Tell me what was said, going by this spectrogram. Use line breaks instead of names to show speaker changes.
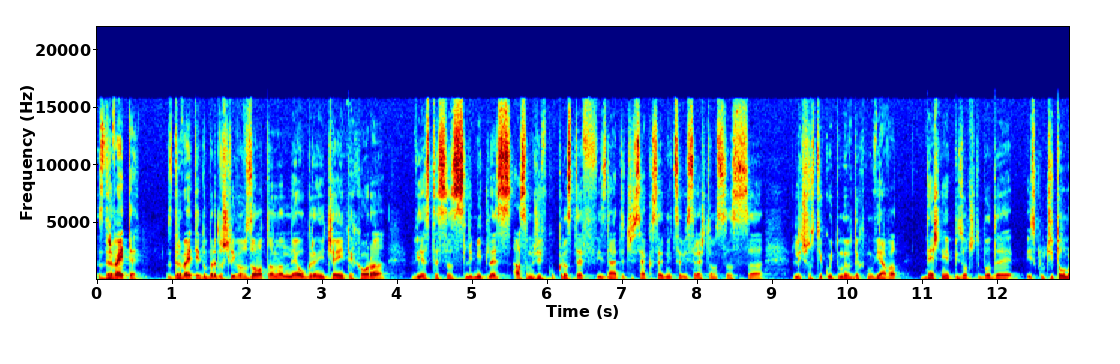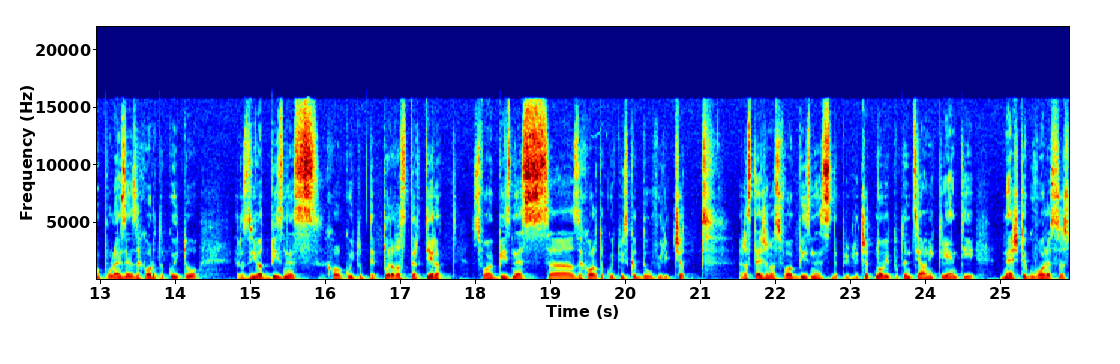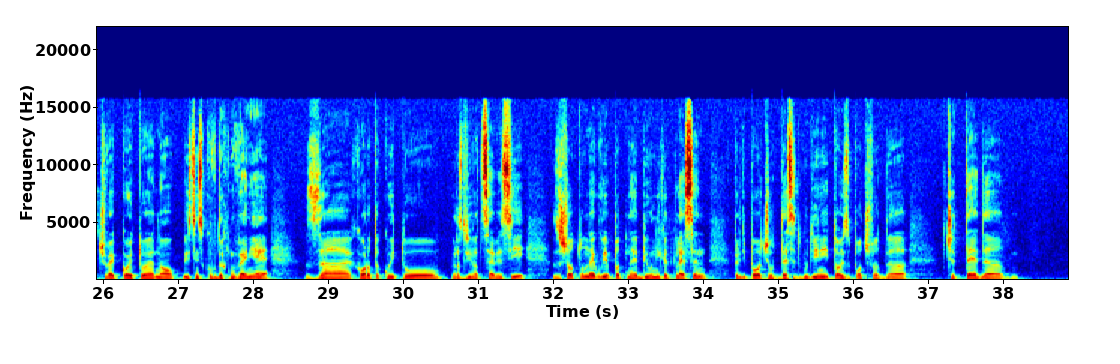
Здравейте! Здравейте и добре дошли в зоната на неограничените хора. Вие сте с Limitless, аз съм Живко Кръстев и знаете, че всяка седмица ви срещам с личности, които ме вдъхновяват. Днешният епизод ще бъде изключително полезен за хората, които развиват бизнес, хора, които те първа стартират своя бизнес, за хората, които искат да увеличат растежа на своя бизнес, да привлечат нови потенциални клиенти. Днес ще говоря с човек, който е едно истинско вдъхновение за хората, които развиват себе си, защото неговия път не е бил никак лесен. Преди повече от 10 години той започва да чете, да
